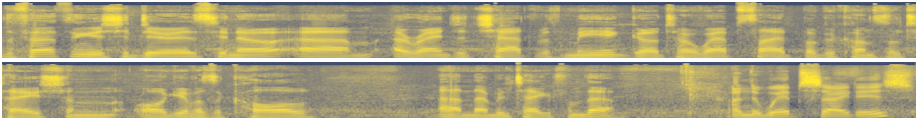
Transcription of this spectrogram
The first thing you should do is, you know, um, arrange a chat with me, go to our website, book a consultation, or give us a call, and then we'll take it from there. And the website is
